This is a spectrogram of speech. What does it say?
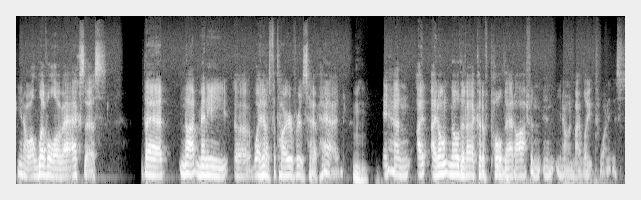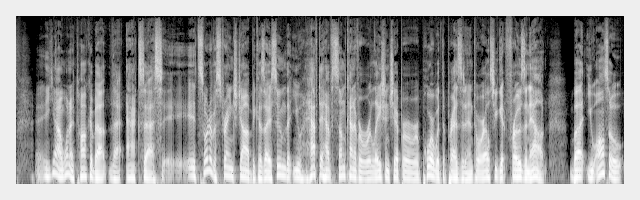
you know, a level of access that not many uh, White House photographers have had. Mm-hmm. And I, I don't know that I could have pulled that off in, in you know, in my late twenties. Yeah, I want to talk about that access. It's sort of a strange job because I assume that you have to have some kind of a relationship or a rapport with the president, or else you get frozen out. But you also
